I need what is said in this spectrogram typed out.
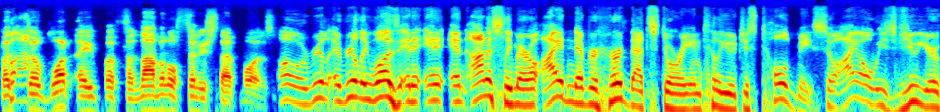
But Well, uh, what a, a phenomenal finish that was. Oh, it really, it really was, and, and and honestly, Merrill, I had never heard that story until you just told me. So I always view your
